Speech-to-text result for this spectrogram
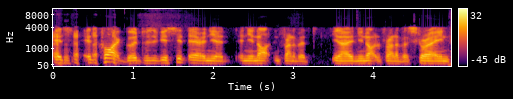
it's it's quite good because if you sit there and you and you're not in front of a you know and you're not in front of a screen,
